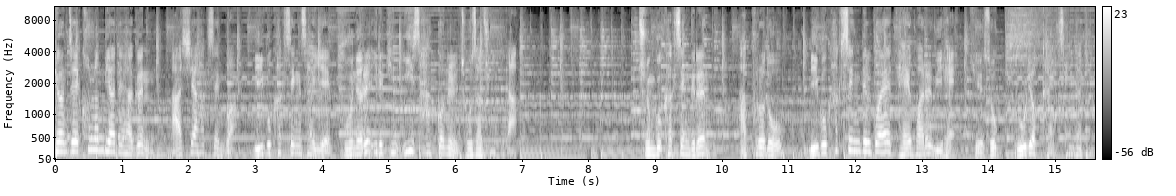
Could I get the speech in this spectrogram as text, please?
현재 컬럼비아 대학은 아시아 학생과 미국 학생 사이에 분열을 일으킨 이 사건을 조사 중입니다. 중국 학생들은 앞으로도 미국 학생들과의 대화를 위해 계속 노력할 생각입니다.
